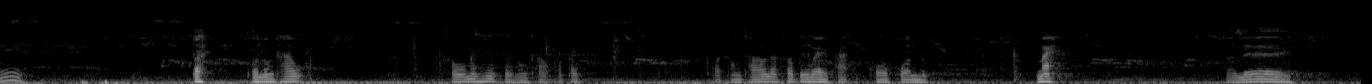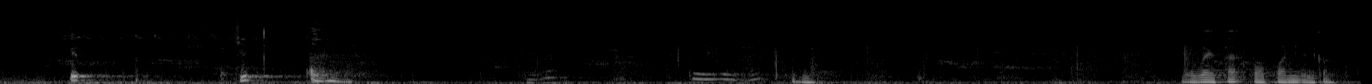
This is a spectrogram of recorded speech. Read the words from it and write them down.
อืมไปถอดรองเท้า เขาไม่ให้ใส่รองเท้าเข้าไปถอดรองเท้าแล้วเข้าไปไหว้พระขอพรลูกมาเอาเลย อึ๊บชึบเออ ดีอยู่นะเดี๋ยวไหว้พระขอพรกันก่อนข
